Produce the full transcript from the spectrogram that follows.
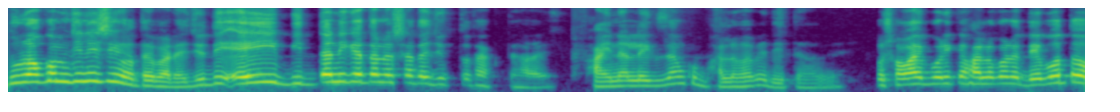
দু রকম জিনিসই হতে পারে। যদি এই বিদ্যানিকেতনের সাথে যুক্ত থাকতে হয় ফাইনাল এক্সাম খুব ভালোভাবে দিতে হবে। তো সবাই পরীক্ষা ভালো করে দেবো তো?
